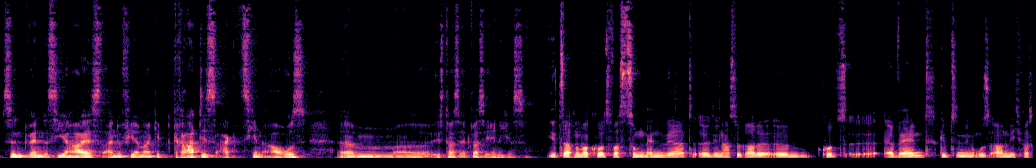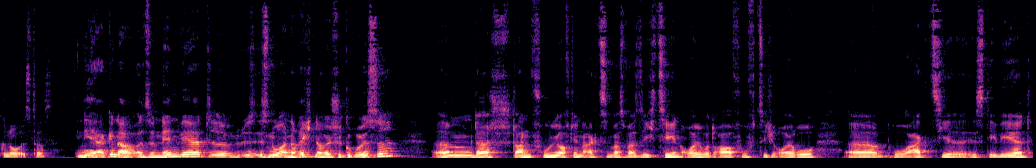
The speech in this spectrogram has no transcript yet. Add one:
sind, wenn es hier heißt, eine Firma gibt Gratisaktien aus, ähm, äh, ist das etwas Ähnliches. Jetzt sag noch mal kurz was zum Nennwert. Äh, den hast du gerade ähm, kurz äh, erwähnt. Gibt es in den USA nicht. Was genau ist das? Ja, genau. Also Nennwert äh, ist nur eine rechnerische Größe. Ähm, da stand früher auf den Aktien, was weiß ich, 10 Euro drauf, 50 Euro äh, pro Aktie ist die Wert.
